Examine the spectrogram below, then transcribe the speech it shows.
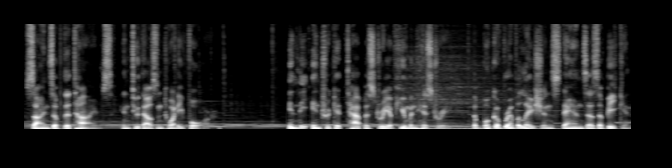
Signs of the Times in 2024 In the intricate tapestry of human history, the Book of Revelation stands as a beacon,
